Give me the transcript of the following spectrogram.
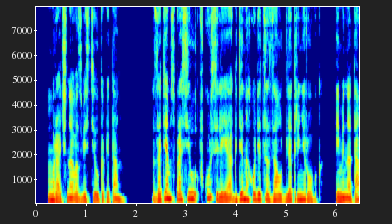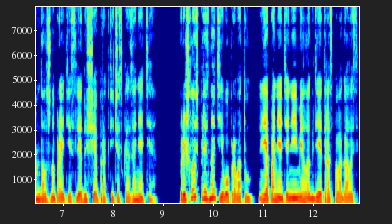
— мрачно возвестил капитан. Затем спросил, в курсе ли я, где находится зал для тренировок. Именно там должно пройти следующее практическое занятие. Пришлось признать его правоту. Я понятия не имела, где это располагалось,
